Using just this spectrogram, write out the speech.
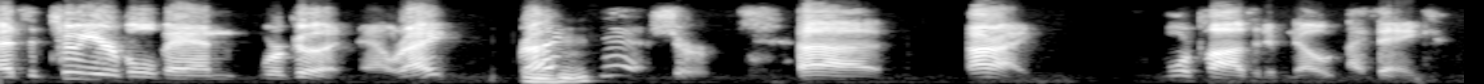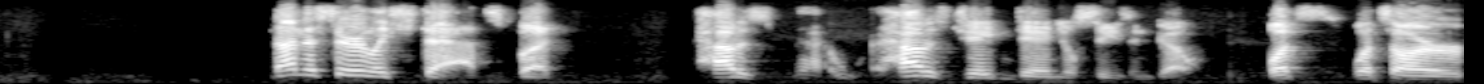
that's a two-year bowl ban. We're good now, right? Right? mhm. Yeah, sure. Uh, all right. More positive note, I think. Not necessarily stats, but how does how does Jayden Daniels' season go? What's what's our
